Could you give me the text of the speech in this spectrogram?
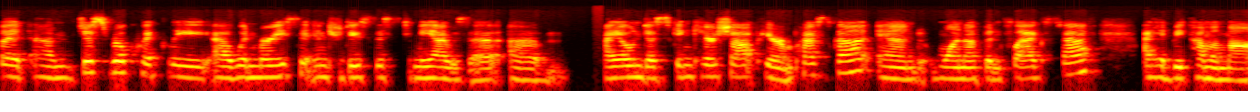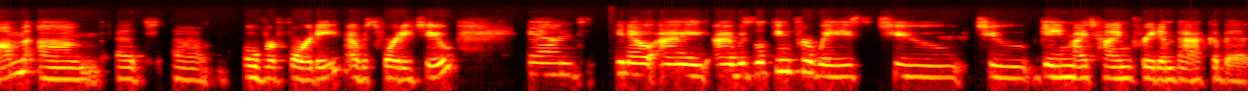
but um, just real quickly uh, when marisa introduced this to me i was a um, I owned a skincare shop here in Prescott and one up in Flagstaff. I had become a mom um, at uh, over 40. I was 42 and you know i i was looking for ways to to gain my time freedom back a bit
